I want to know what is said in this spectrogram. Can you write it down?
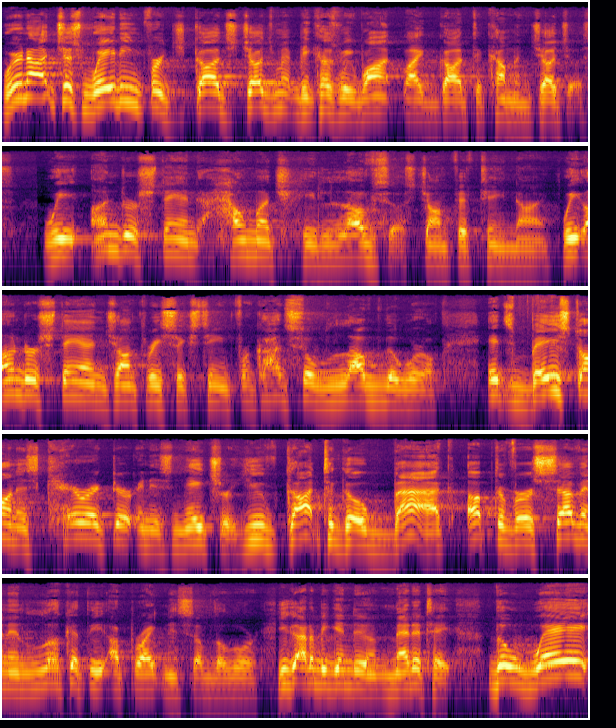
we're not just waiting for God's judgment because we want like God to come and judge us we understand how much he loves us john 15 9 we understand john 3 16 for god so loved the world. It's based on his character and his nature. You've got to go back up to verse 7 and look at the uprightness of the lord. You got to begin to meditate. The way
